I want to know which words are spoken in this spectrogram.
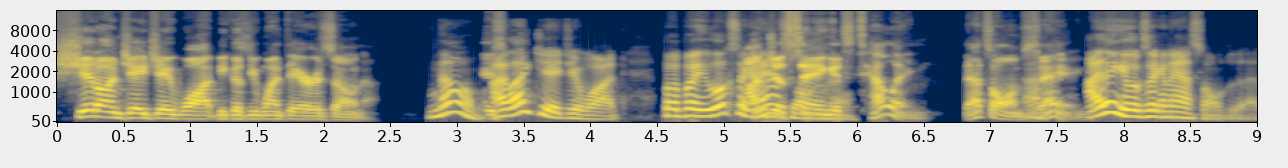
shit on JJ Watt because he went to Arizona. No, Is- I like JJ Watt, but but he looks like I'm just saying today. it's telling. That's all I'm Uh, saying. I think he looks like an asshole today.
